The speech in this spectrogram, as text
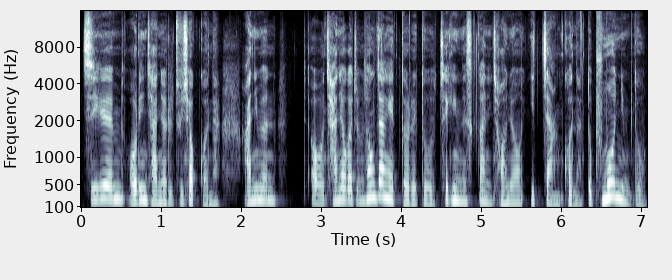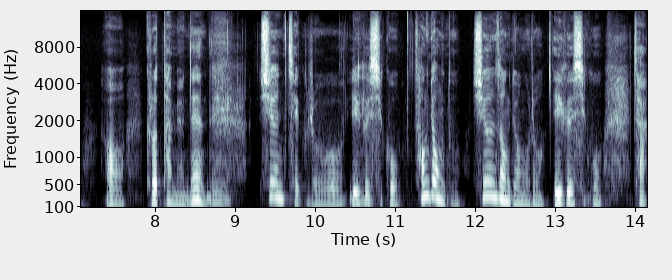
지금 어린 자녀를 두셨거나 아니면 어, 자녀가 좀 성장했더라도 책 읽는 습관이 전혀 있지 않거나 또 부모님도 어, 그렇다면은 네. 쉬운 책으로 네. 읽으시고 성경도 쉬운 성경으로 읽으시고 자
